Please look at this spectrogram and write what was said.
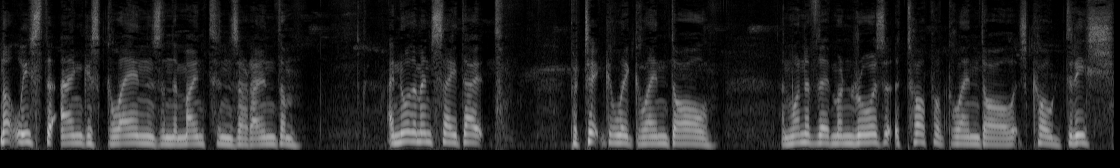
not least the Angus Glens and the mountains around them. I know them inside out, particularly Glen Doll. And one of the Munros at the top of Glen Doll, it's called Driesh.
